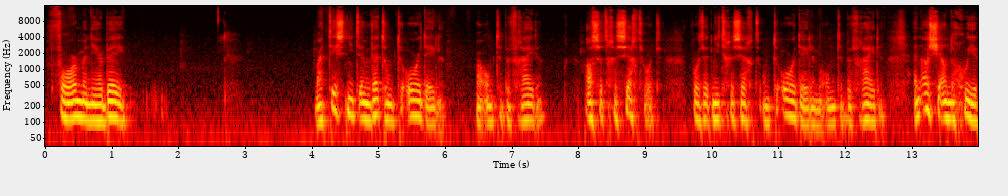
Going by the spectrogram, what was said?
voor meneer B. Maar het is niet een wet om te oordelen, maar om te bevrijden. Als het gezegd wordt, wordt het niet gezegd om te oordelen, maar om te bevrijden. En als je aan de goede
